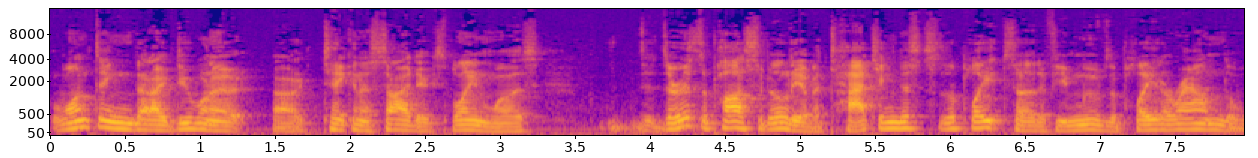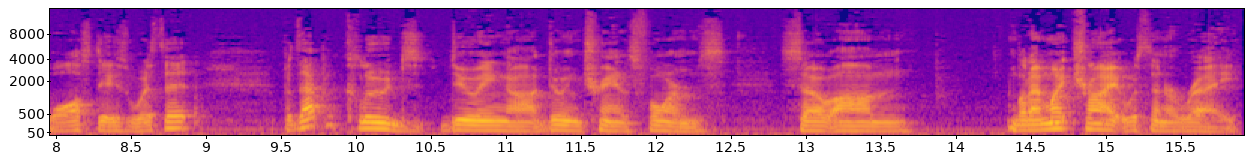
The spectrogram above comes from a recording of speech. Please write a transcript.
one thing that I do want to uh, take an aside to explain was th there is the possibility of attaching this to the plate so that if you move the plate around, the wall stays with it. But that precludes doing uh, doing transforms. So, um, but I might try it with an array.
